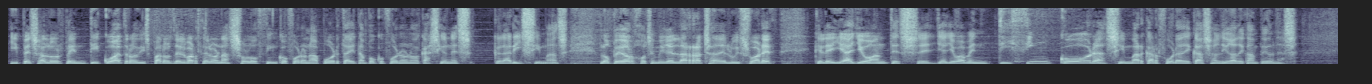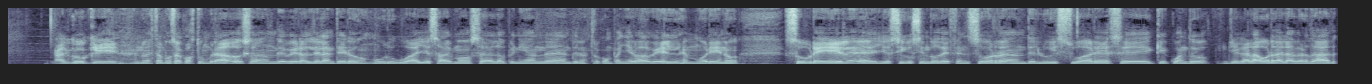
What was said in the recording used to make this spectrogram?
y pese a los 24 disparos del Barcelona, solo 5 fueron a puerta y tampoco fueron ocasiones clarísimas. Lo peor, José Miguel, la racha de Luis Suárez, que leía yo antes, eh, ya lleva 25 horas sin marcar fuera de casa en Liga de Campeones. Algo que no estamos acostumbrados de ver al delantero uruguayo. Sabemos eh, la opinión de, nuestro compañero Abel Moreno sobre él. Eh, yo sigo siendo defensor eh, de Luis Suárez, que cuando llega la hora de la verdad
